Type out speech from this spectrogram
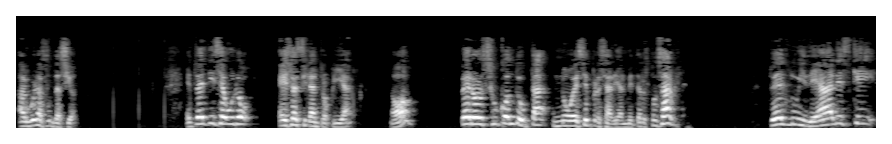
alguna fundación. Entonces dice uno, eso es filantropía, ¿no? Pero su conducta no es empresarialmente responsable. Entonces lo ideal es que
